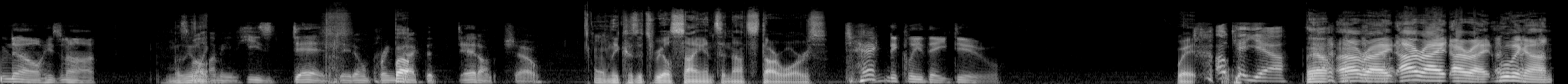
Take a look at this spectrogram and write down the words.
No, he's not. Was he Well, like I mean, he's dead. They don't bring Well- back the dead on the show. only because it's real science and not Star Wars? Technically, they do. Wait. Okay, yeah. Well, all right, all right, all right. Moving on.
